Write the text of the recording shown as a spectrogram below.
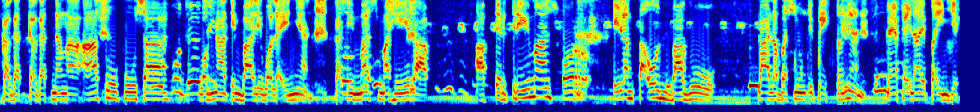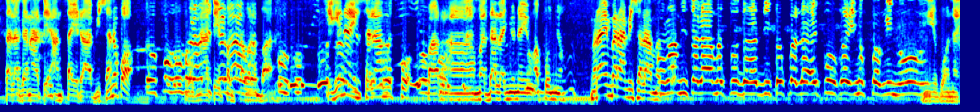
kagat-kagat ng ah, aso, pusa. Huwag natin baliwalain yan. Kasi mas mahirap after 3 months or ilang taon bago lalabas yung epekto niyan. Kaya kailangan ipa-inject talaga natin anti-rabies. Ano po? Opo, Huwag natin bahala. po. Sige na, salamat po para ah, madala nyo na yung apo nyo. Maraming maraming salamat po. Maraming salamat po, Daddy. Pagpalain po kayo ng Panginoon. Sige po, Nay.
